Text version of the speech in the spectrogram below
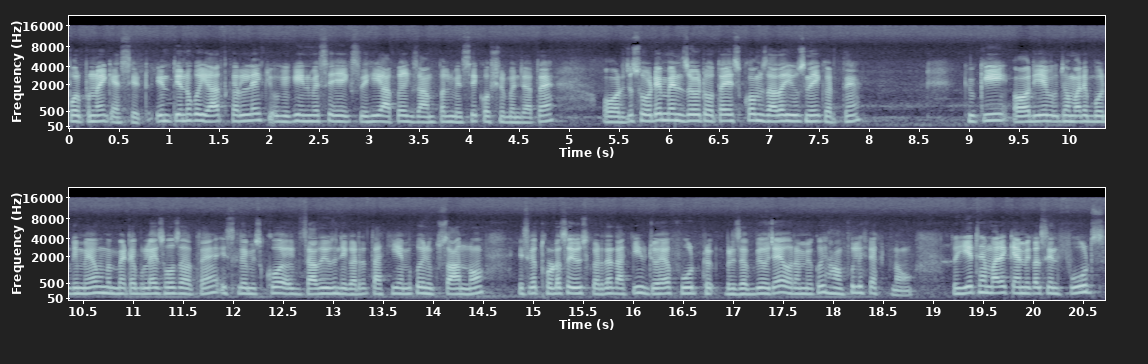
पोर्पोनिक एसिड इन तीनों को याद कर लें क्योंकि इनमें से एक से ही आपका एग्ज़ाम्पल में से क्वेश्चन बन जाता है। और जो सोडियम बेंजोइड होता है, इसको हम ज़्यादा यूज़ नहीं करते हैं, क्योंकि और ये जो हमारे बॉडी में है, वो मेटाबोलाइज हो जाता है, इसलिए हम इसको ज़्यादा यूज़ नहीं करते, ताकि हमें कोई नुकसान ना हो। इसका थोड़ा सा यूज़ करते हैं ताकि जो है फ़ूड प्रिजर्व भी हो जाए और हमें कोई हार्मफुल इफ़ेक्ट ना हो। तो ये थे हमारे केमिकल्स इन फूड्स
